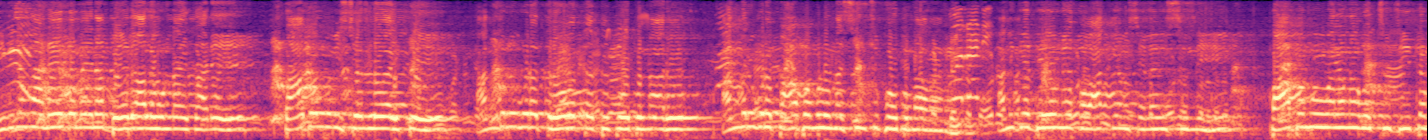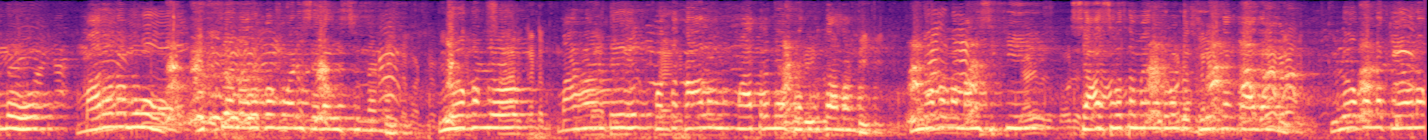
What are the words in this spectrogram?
ఈ విధంగా అనేకమైన భేదాలు ఉన్నాయి కానీ పాపం విషయంలో అయితే అందరూ కూడా త్రోవ తప్పిపోతున్నారు. అందరూ కూడా పాపములు నశించిపోతున్నారండి. అందుకే దేవుని యొక్క వాక్యం సెలవిస్తుంది పాపము వలన వచ్చి జీతము మరణము నిత్య నరకము అని సెలవిస్తుందండి. ఈ లోకంలో మహా అంటే కొంతకాలం మాత్రమే బ్రతుకుతామండి. ఈ లోకంలో మనిషికి శాశ్వతమైనటువంటి జీవితం కాదండి. ఈ లోకంలో కేవలం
